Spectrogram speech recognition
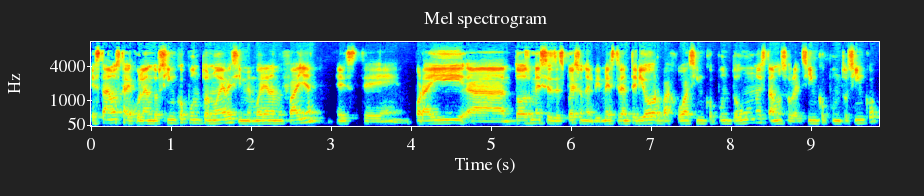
estábamos calculando 5.9, si memoria no me falla. Este, por ahí, dos meses después, en el bimestre anterior, bajó a 5.1, estamos sobre el 5.5,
